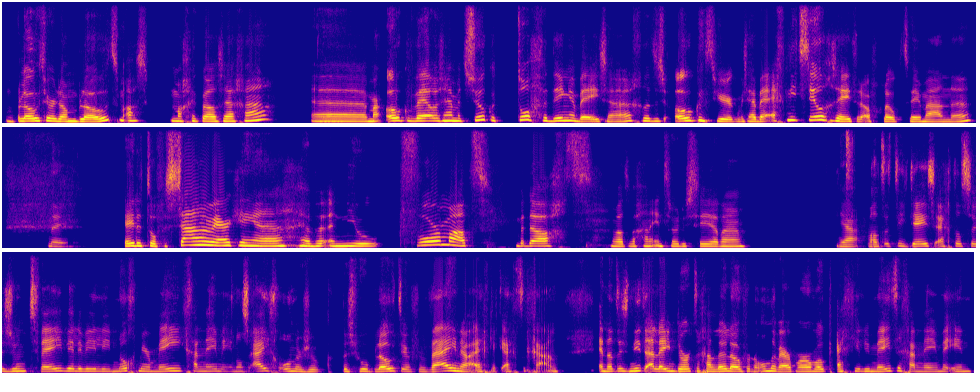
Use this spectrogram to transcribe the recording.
bloter dan bloot, mag ik wel zeggen. Eh, Maar ook wel, we zijn met zulke toffe dingen bezig. Dat is ook natuurlijk, we hebben echt niet stilgezeten de afgelopen twee maanden. Nee. Hele toffe samenwerkingen. We hebben een nieuw format bedacht, wat we gaan introduceren. Ja, want het idee is echt dat seizoen 2 willen we jullie nog meer mee gaan nemen in ons eigen onderzoek. Dus hoe bloot durven wij nou eigenlijk echt te gaan? En dat is niet alleen door te gaan lullen over een onderwerp, maar om ook echt jullie mee te gaan nemen in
